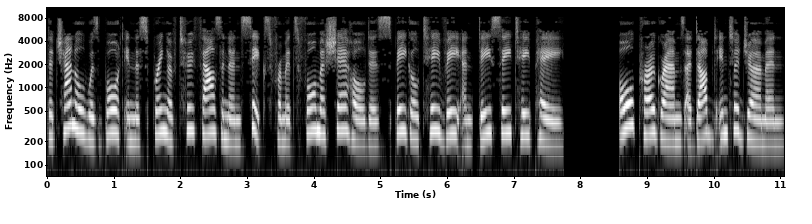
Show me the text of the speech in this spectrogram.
The channel was bought in the spring of 2006 from its former shareholders Spiegel TV and DCTP. All programs are dubbed into German.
